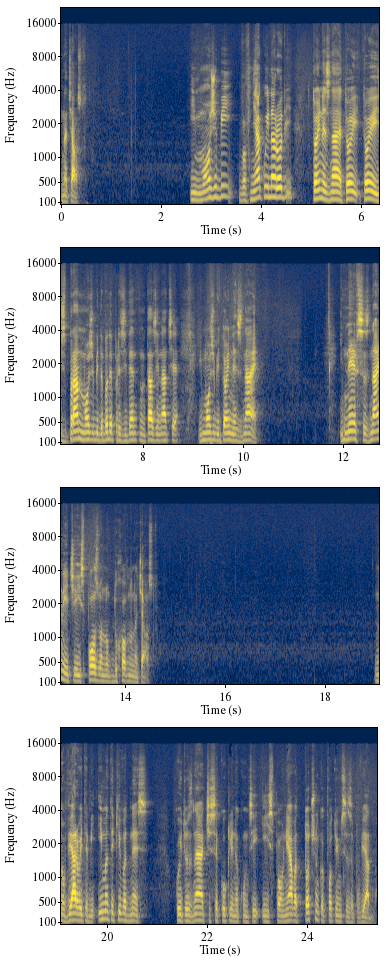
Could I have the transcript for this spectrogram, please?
началството. И може би в някои народи той не знае, той, той е избран, може би да бъде президент на тази нация и може би той не знае. И не е в съзнание, че е използван от духовно началство. Но вярвайте ми, има такива днес, които знаят, че са кукли на конци и изпълняват точно каквото им се заповядва.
